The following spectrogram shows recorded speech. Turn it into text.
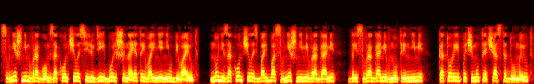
С внешним врагом закончилась и людей больше на этой войне не убивают. Но не закончилась борьба с внешними врагами, да и с врагами внутренними, которые почему-то часто думают,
